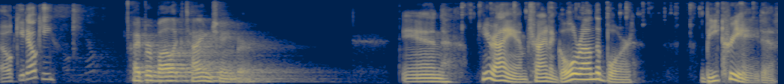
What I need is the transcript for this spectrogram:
Okie dokie. Hyperbolic time chamber. And here I am trying to go around the board, be creative.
